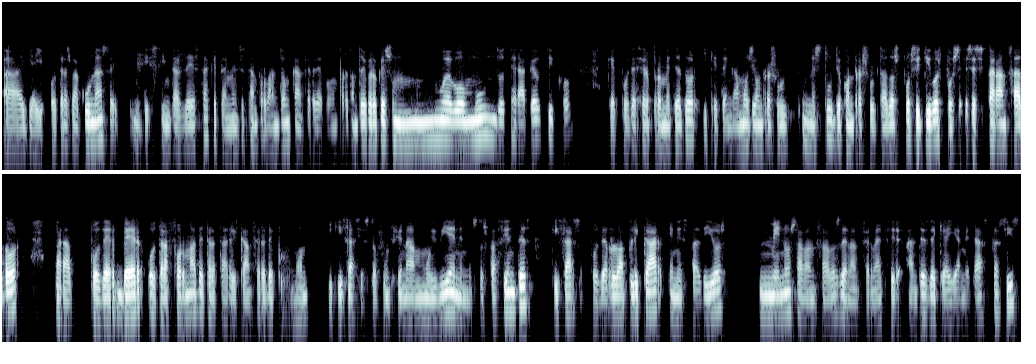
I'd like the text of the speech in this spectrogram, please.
ah, y hay otras vacunas eh, distintas de esta que también se están probando en cáncer de pulmón. Por lo tanto, yo creo que es un nuevo mundo terapéutico que puede ser prometedor y que tengamos ya un, un estudio con resultados positivos, pues es esperanzador para poder ver otra forma de tratar el cáncer de pulmón y quizás si esto funciona muy bien en estos pacientes, quizás poderlo aplicar en estadios menos avanzados de la enfermedad, es decir, antes de que haya metástasis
